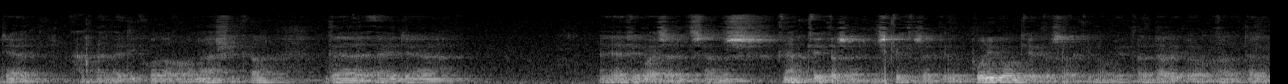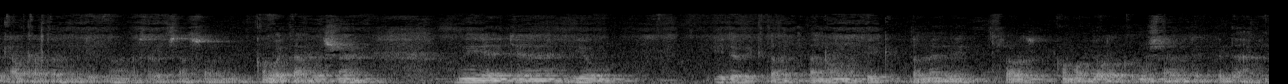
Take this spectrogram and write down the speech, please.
ugye nem egyik oldalról a másikra, de egy, egy, egy 1500, nem, 2000, ez 2000 km, Puriból 2000 km, Deliből, Delhi Calcutta, mondjuk 1500 komoly távolság, ami egy jó időig tart, pár hónapig menni, szóval az komoly dolog, most elmegyek Vindávonba.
